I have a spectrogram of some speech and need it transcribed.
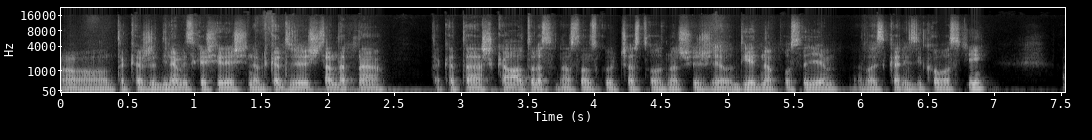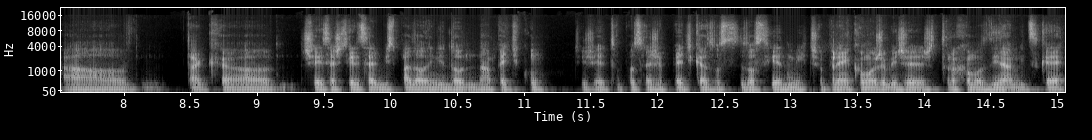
uh, taká, že dynamickejšie riešenie. Napríklad, že štandardná taká tá škála, ktorá sa na Slovensku často označuje, že od 1 po 7 hľadiska rizikovosti, a, tak 60-40 by spadalo do, na 5. Čiže je to podstate, že 5 zo, zo 7, čo pre niekoho môže byť že, že trocha moc dynamické.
